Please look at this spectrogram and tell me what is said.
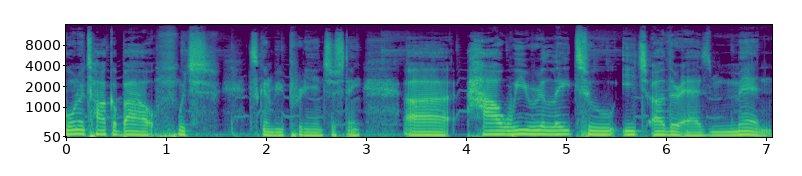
going to talk about, which it's going to be pretty interesting, uh, how we relate to each other as men.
